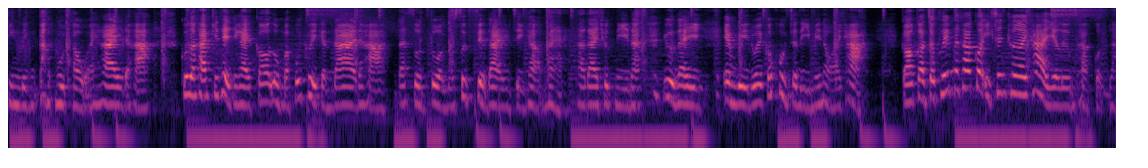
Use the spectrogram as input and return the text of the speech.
ทิ้งลิงก์ปักหมุดเอาไว้ให้นะคะ คุณราคาคิดเห็นยังไงก็ลงมาพูดคุยกันได้นะคะ แต่ส่วนตัวรู้สึกเสียดายจริงๆค่ะแหมถ้าได้ชุดนี้นะอยู่ใน MV ด้วยก็คงจะดีไม่น้อยค่ะก็ก่อนจบคลิปนะคะก็อีกเช่นเคยค่ะ อย่าลืมค่ะกดไล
